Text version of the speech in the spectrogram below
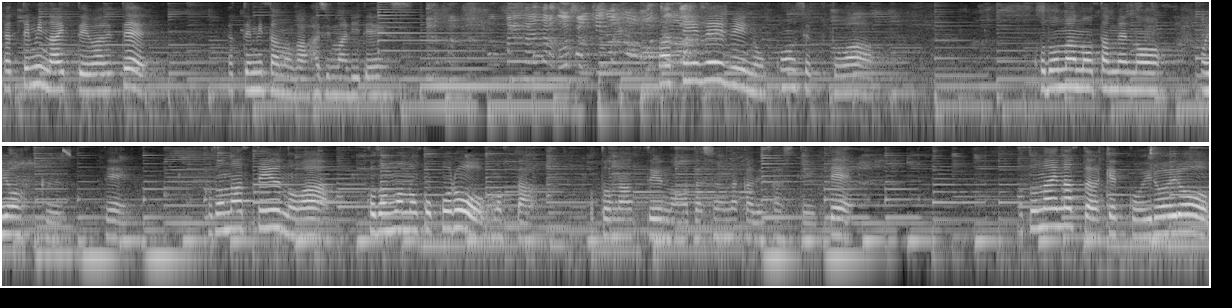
やってみないって言われてやってみたのが始まりです。パーティーベイビーのコンセプトは子供のためのお洋服で子供っていうのは子供の心を持った大人っていうのを私の中で指していて大人になったら結構いろいろ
